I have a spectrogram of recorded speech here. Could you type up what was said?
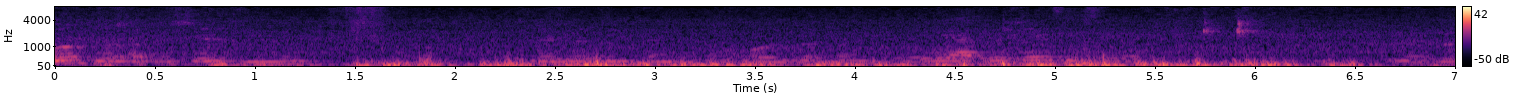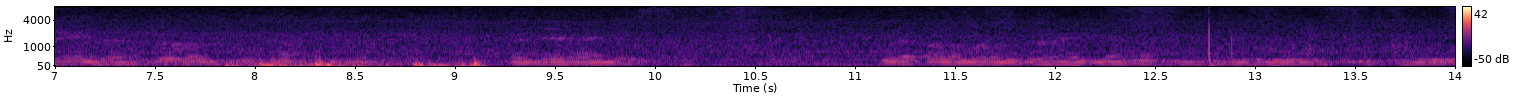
want to appreciate you. Celebrating time for all your money. We appreciate it. sir. The praying that God will grant you. And then I just let all of us go again and you will see for me.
